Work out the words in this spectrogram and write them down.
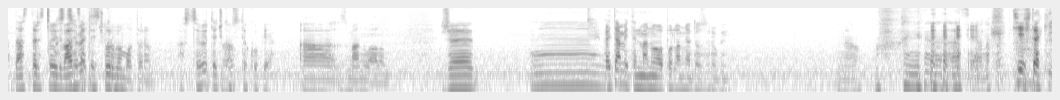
a Duster stojí A s 20 s turbomotorom A s CVT No. si to kúpia. a s manuálom. Že... Mm, Aj tam je ten manuál podľa mňa dosť hrubý. No. Asi áno. Tiež taký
